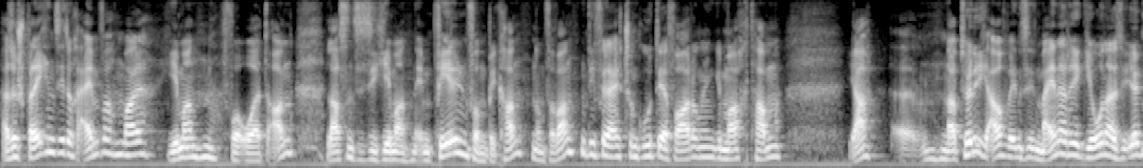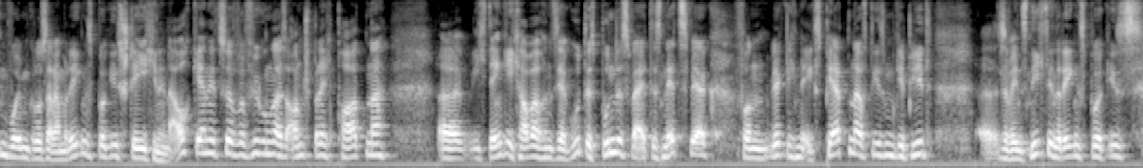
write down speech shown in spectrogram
Also sprechen Sie doch einfach mal jemanden vor Ort an, lassen Sie sich jemanden empfehlen von Bekannten und Verwandten, die vielleicht schon gute Erfahrungen gemacht haben. Ja, äh, natürlich auch, wenn es in meiner Region, also irgendwo im Großraum Regensburg ist, stehe ich Ihnen auch gerne zur Verfügung als Ansprechpartner. Äh, ich denke, ich habe auch ein sehr gutes bundesweites Netzwerk von wirklichen Experten auf diesem Gebiet. Also wenn es nicht in Regensburg ist,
